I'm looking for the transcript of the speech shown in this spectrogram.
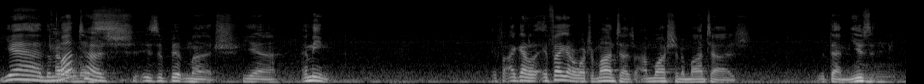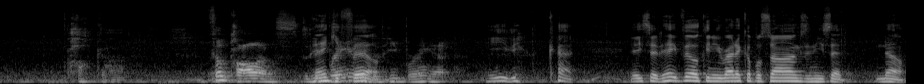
Yeah, the montage is a bit much. Yeah, I mean, if I gotta if I gotta watch a montage, I'm watching a montage with that music. Mhm. Oh, God. Phil Collins. Did he Thank you, bring it Phil. did he bring it? He, God, he said, "Hey Phil, can you write a couple songs?" And he said, "No,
